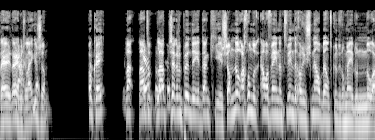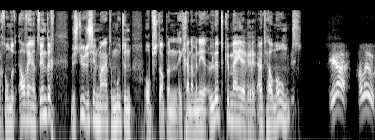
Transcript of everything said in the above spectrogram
daar, heb je gelijk in, Sam. Oké. Okay. La, laten ja, laat, zetten we punten. Dank je, Sam. 0800 1121. Als u snel belt, kunt u nog meedoen. 0800 1121. Bestuurders Sint Maarten moeten opstappen. Ik ga naar meneer Lutke Meijer uit Helmond. Ja, hallo.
